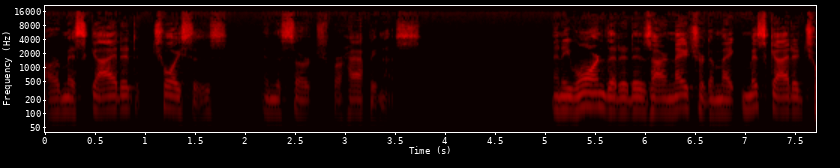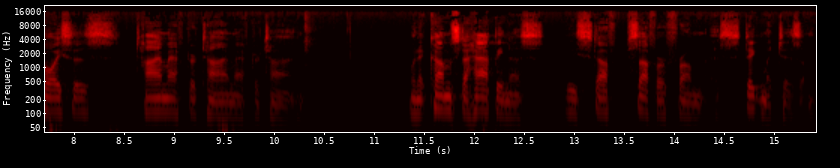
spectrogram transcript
are misguided choices in the search for happiness. And he warned that it is our nature to make misguided choices time after time after time. When it comes to happiness, we stuff, suffer from astigmatism.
